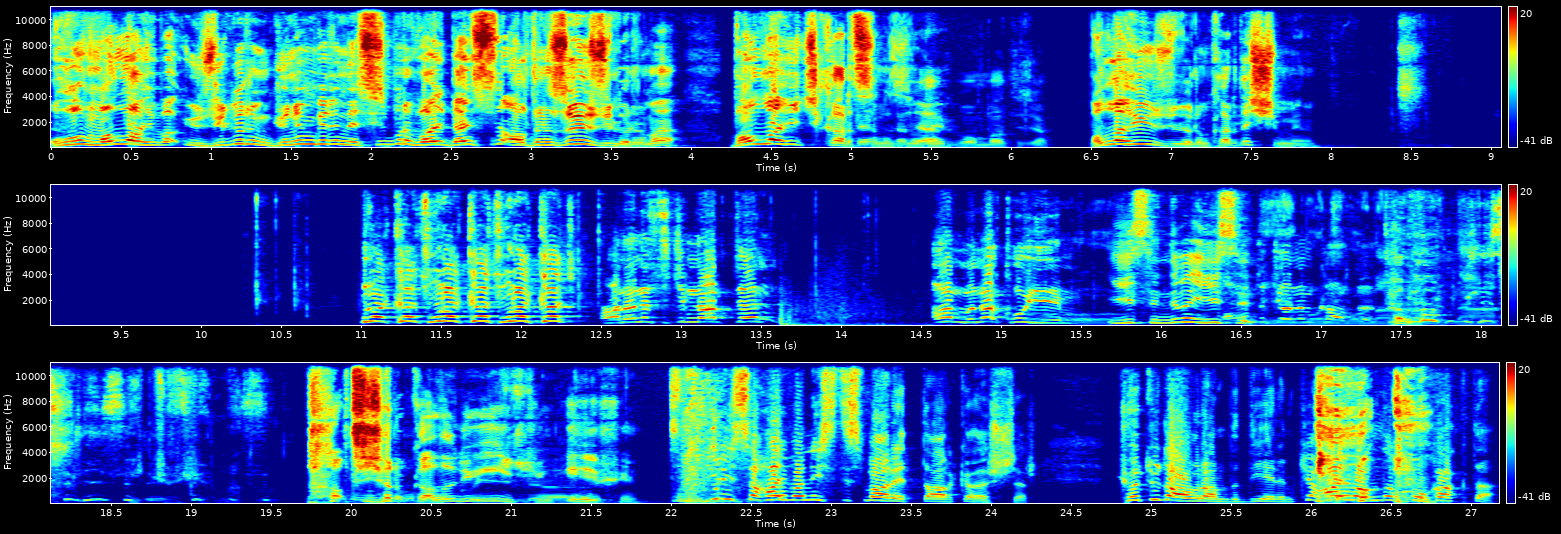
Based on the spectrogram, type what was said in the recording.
Oğlum vallahi bak üzülürüm günün birinde siz burada ben sizin adınıza üzülürüm ha. Vallahi çıkarsınız ya. bomba atacağım. Vallahi üzülürüm kardeşim benim. Burak kaç Burak kaç Burak kaç. Ananı sikim ne yaptın? Amına koyayım. İyisin değil mi? İyisin. canım kaldı. Tamam. Altı canım kaldı diyor iyisin iyisin. Birisi hayvanı istismar etti arkadaşlar. Kötü davrandı diyelim ki hayvan da sokakta.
